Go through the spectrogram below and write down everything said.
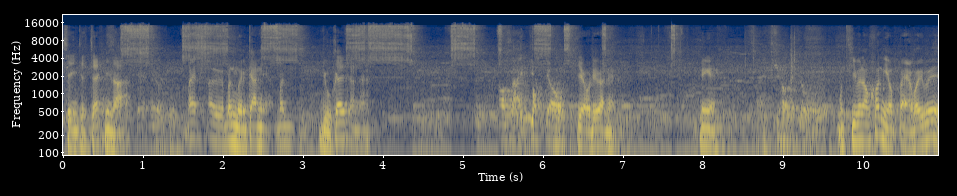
เซ็งแต่แจ็คนี่ละไม่เออมันเหมือนกันเนี่ยมันอยู่ใกล้กันนะเอาสายเกี่ยวเกี่ยวเกี่ยวด้วยกันเนี่ย นี่ไงสายเกี่ยวเกี่ยวเลยบางทีมันเอาข้าวเหนียวแปะไว้เว้ย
